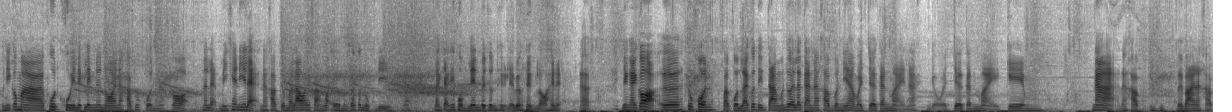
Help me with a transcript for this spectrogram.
วันนี้ก็มาพูดคุยเล็ก ๆ น้อยๆนะครับ ทุกคนนะก็นั่นแหละมีแค่นี้แหละนะครับ จะมาเล่าให้ฟังว่าเออมันก็สนุกดีนะหลังจากที่ผมเล่นไปจนถึงเลเวลหนึ่งร้อยเนี่ยอะยังไงก็เออทุกคนฝากกดไลค์กดติดตามกันด้วยแล้วกันนะครับ วันนี้ไว้เจอกันใหม่นะ เดี๋ยวไว้เจอกันใหม่เกมหน้านะครับบ๊ายบายนะครับ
